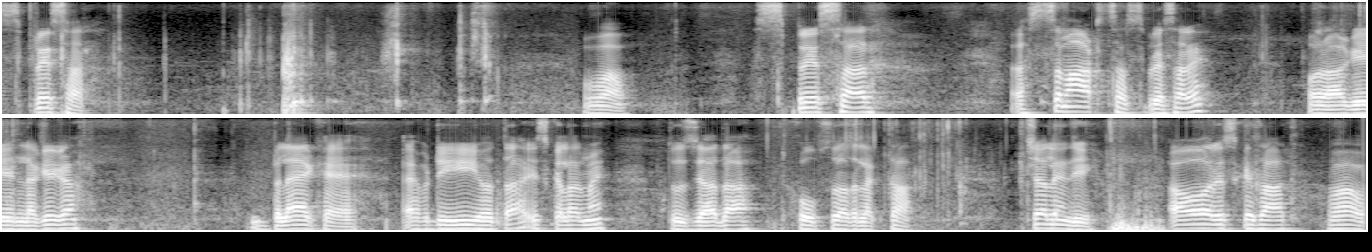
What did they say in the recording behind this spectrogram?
स्प्रेसर वाह स्प्रेसर स्मार्ट सा स्प्रेसर है। और आगे लगेगा। ब्लैक है एफ़ डी होता है इस कलर में तो ज़्यादा खूबसूरत लगता। चलें जी, और इसके साथ वाह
